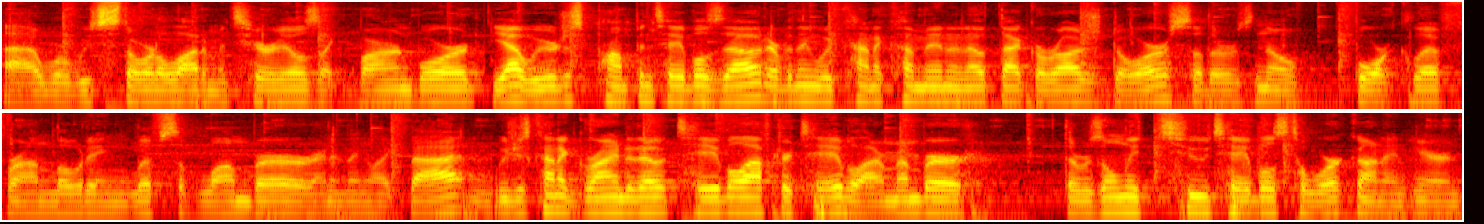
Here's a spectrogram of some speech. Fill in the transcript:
uh, where we stored a lot of materials like barn board. Yeah, we were just pumping tables out. Everything would kind of come in and out that garage door, so there was no forklift for unloading lifts of lumber or anything like that. And we just kind of grinded out table after table. I remember there was only two tables to work on in here. And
